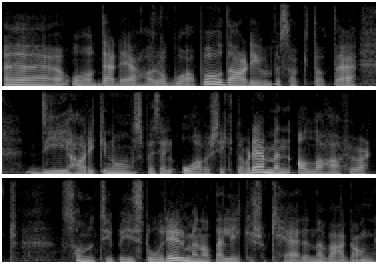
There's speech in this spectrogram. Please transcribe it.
Eh, og det er det jeg har å gå på. Og da har de sagt at eh, de har ikke noe spesiell oversikt over det, men alle har hørt sånne type historier. Men at det er like sjokkerende hver gang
